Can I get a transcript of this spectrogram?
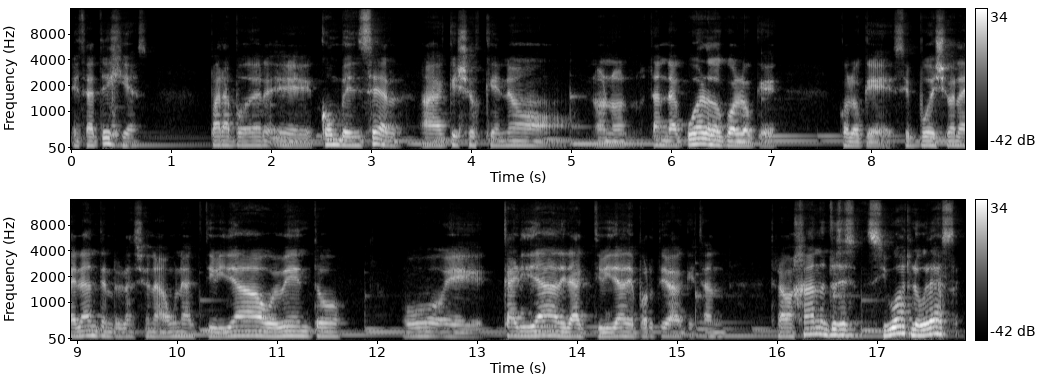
estrategias para poder eh, convencer a aquellos que no, están de acuerdo con lo, que, con lo que se puede llevar adelante en relación a una actividad o evento o eh, calidad de la actividad deportiva que están trabajando. Entonces, si vos lográs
